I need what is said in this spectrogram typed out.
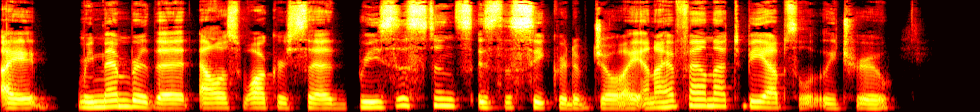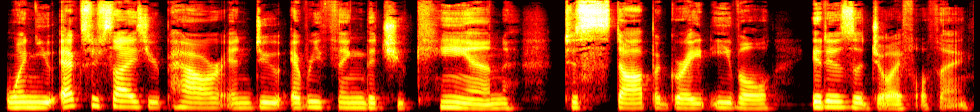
I remember that Alice Walker said, resistance is the secret of joy. And I have found that to be absolutely true. When you exercise your power and do everything that you can to stop a great evil, it is a joyful thing.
